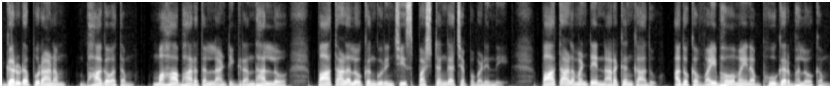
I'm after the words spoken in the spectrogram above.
గరుడ పురాణం. భాగవతం. మహాభారతం లాంటి గ్రంథాల్లో పాతాళలోకం గురించి స్పష్టంగా చెప్పబడింది. పాతాళమంటే నరకం కాదు అదొక వైభవమైన భూగర్భలోకం.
